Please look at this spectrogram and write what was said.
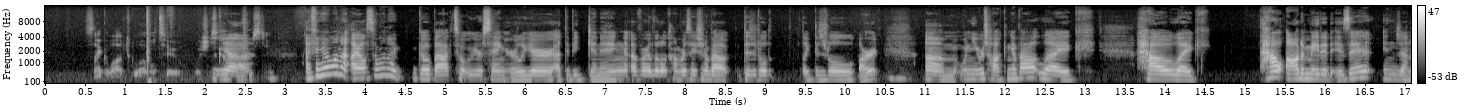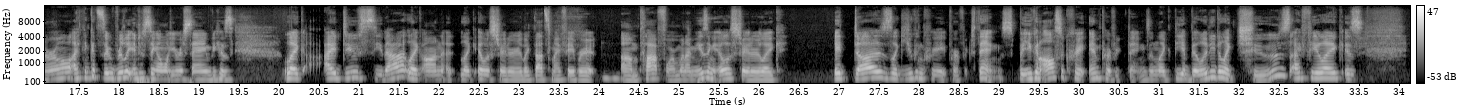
psychological level too, which is kind Yeah. of interesting. I think I want to. I also want to go back to what we were saying earlier at the beginning of our little conversation about digital, like digital art. Um, when you were talking about like how like how automated is it in general? I think it's really interesting on what you were saying because like I do see that like on like Illustrator, like that's my favorite um, platform. When I'm using Illustrator, like it does like you can create perfect things but you can also create imperfect things and like the ability to like choose i feel like is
